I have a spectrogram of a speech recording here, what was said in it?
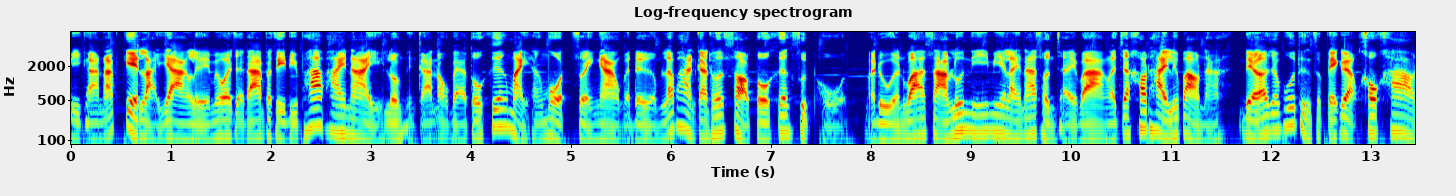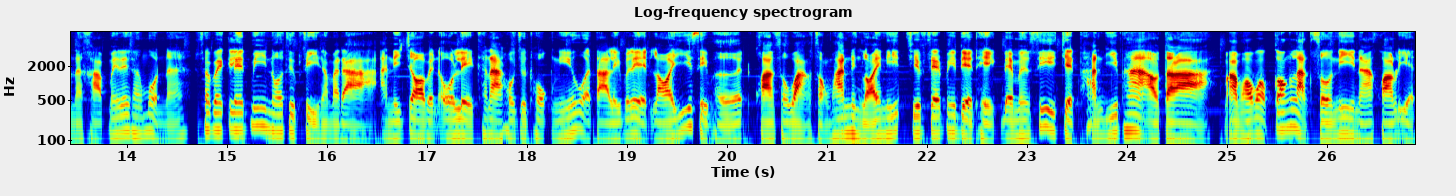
มีการอัปเกรดหลายอย่างเลย ไม่ว่าจะด้านประสิทธิภาพภายใน รวมถึงการออกแบบตัวเครื่องใหม่ทั้งหมด สวยงามกว่าเดิม และผ่านการทดสอบตัวเครื่องสุดโหด มาดูกันว่า 3 รุ่นนี้มีอะไรน่าสนใจบ้าง และจะเข้าไทยหรือเปล่านะ เดี๋ยวเราจะพูดถึงสเปคแบบคร่าวๆนะครับ ไม่ได้ทั้งหมดนะ สเปค Redmi Note 14 ธรรมดา อันนี้จอเป็น OLED ขนาด 6.6 นิ้ว อัตรา refresh 120 เฮิรตซ์ความสว่าง 2,100 นิต ชิปเซต MediaTek Dimensity 7025 Ultra มาพร้อมกับกล้องหลัก Sony นะ ความละเอียด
